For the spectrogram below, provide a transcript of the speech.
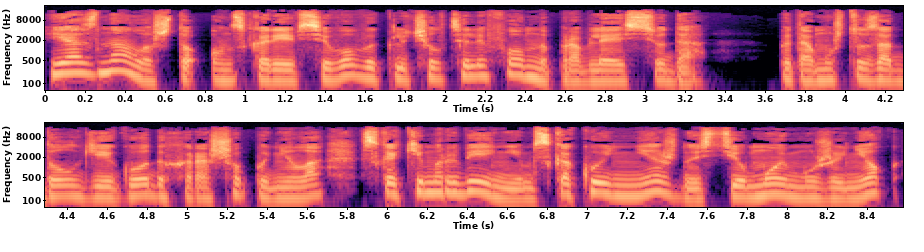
Я знала, что он, скорее всего, выключил телефон, направляясь сюда, потому что за долгие годы хорошо поняла, с каким рвением, с какой нежностью мой муженек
